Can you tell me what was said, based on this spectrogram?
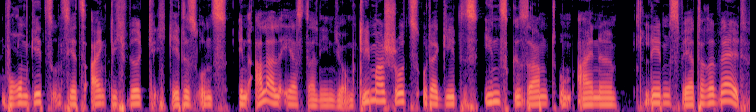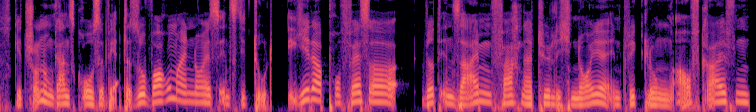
worum geht es uns jetzt eigentlich wirklich? Geht es uns in allererster Linie um Klimaschutz oder geht es insgesamt um eine lebenswertere Welt? Es geht schon um ganz große Werte. So, warum ein neues Institut? Jeder Professor wird in seinem Fach natürlich neue Entwicklungen aufgreifen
